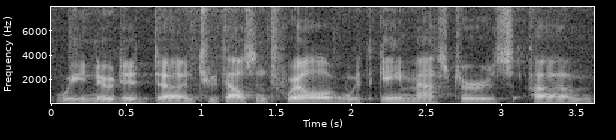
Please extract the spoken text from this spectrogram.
we noted uh, in 2012 with Game Masters, um,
